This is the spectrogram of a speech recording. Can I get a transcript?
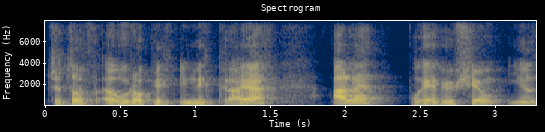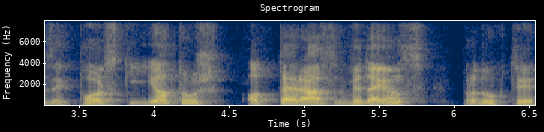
czy to w Europie, w innych krajach, ale pojawił się język polski. I otóż od teraz, wydając produkty,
